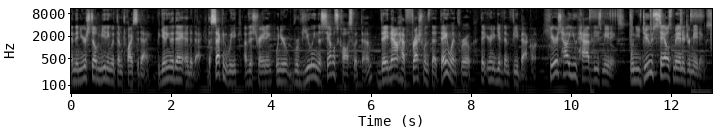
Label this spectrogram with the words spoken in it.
and then you're still meeting with them twice a day, beginning of the day, end of the day. The second week of this training, when you're reviewing the sales calls with them, they now have fresh ones that they went through that you're gonna give them feedback on. Here's how you have these meetings. When you do sales manager meetings,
